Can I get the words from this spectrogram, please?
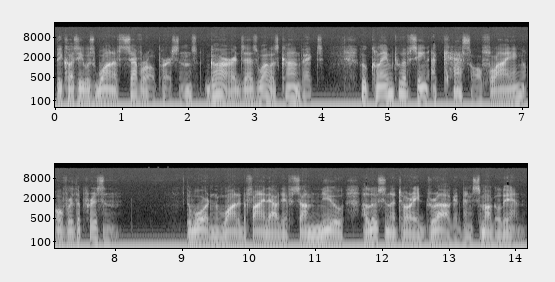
because he was one of several persons, guards as well as convicts, who claimed to have seen a castle flying over the prison. The warden wanted to find out if some new hallucinatory drug had been smuggled in.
